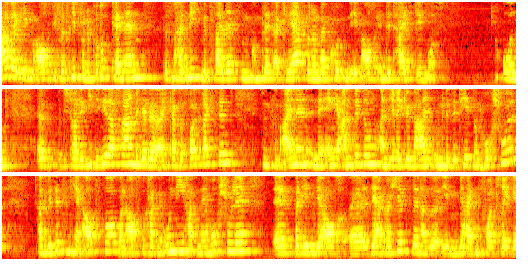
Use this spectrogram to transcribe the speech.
aber eben auch die Vertrieb von dem Produkt kennen, dass man halt nicht mit zwei Sätzen komplett erklärt, sondern beim Kunden eben auch in Details gehen muss. Und äh, die Strategie, die wir da fahren, mit der wir eigentlich ganz erfolgreich sind, sind zum einen eine enge Anbindung an die regionalen Universitäten und Hochschulen. Also wir sitzen hier in Augsburg und Augsburg hat eine Uni, hat eine Hochschule, äh, bei denen wir auch äh, sehr engagiert sind. Also eben wir halten Vorträge,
